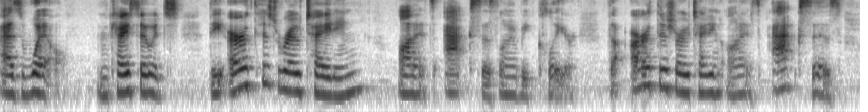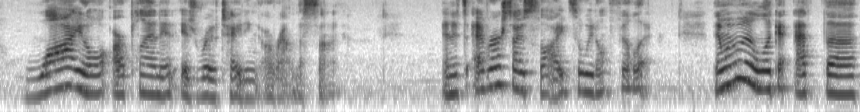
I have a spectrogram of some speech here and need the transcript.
as well. Okay, so it's the earth is rotating on its axis. Let me be clear. The earth is rotating on its axis while our planet is rotating around the sun. And it's ever so slight, so we don't feel it. Then when we look at, at the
